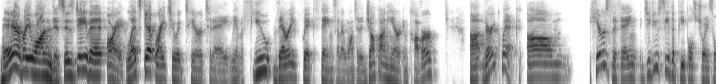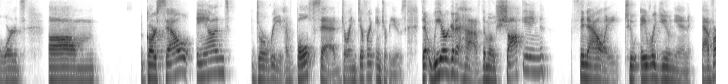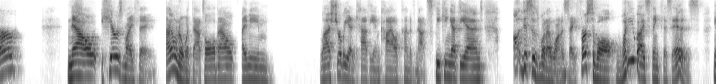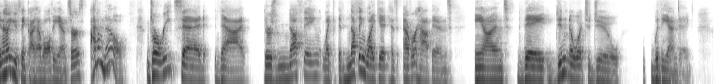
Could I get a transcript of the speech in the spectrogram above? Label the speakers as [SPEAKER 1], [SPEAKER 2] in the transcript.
[SPEAKER 1] Hey everyone, this is David. All right, let's get right to it here today. We have a few very quick things that I wanted to jump on here and cover. Uh, very quick. Um, here's the thing. Did you see the People's Choice Awards? Um, Garcelle and Dorit have both said during different interviews that we are going to have the most shocking finale to a reunion ever now, here's my thing. I don't know what that's all about. I mean, last year we had Kathy and Kyle kind of not speaking at the end. Uh, this is what I want to say. First of all, what do you guys think this is? You know how you think I have all the answers? I don't know. Dorit said that there's nothing like nothing like it has ever happened, and they didn't know what to do with the ending.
